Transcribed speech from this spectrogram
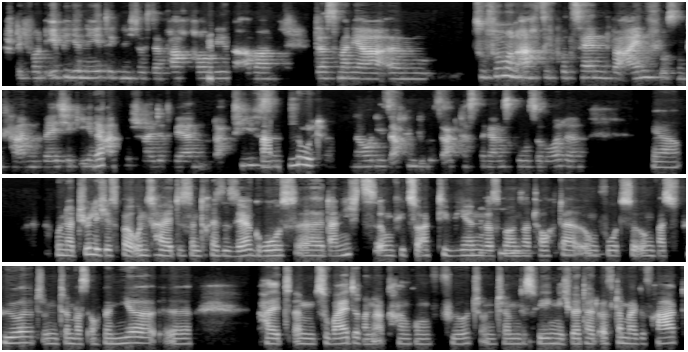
Stichwort Epigenetik, nicht, dass ich der Fachfrau wäre, aber dass man ja ähm, zu 85 Prozent beeinflussen kann, welche Gene ja. angeschaltet werden und aktiv Absolut. sind. Genau die Sachen, die du gesagt hast, eine ganz große Rolle. Ja, und natürlich ist bei uns halt das Interesse sehr groß, äh, da nichts irgendwie zu aktivieren, was bei unserer Tochter irgendwo zu irgendwas führt und was auch bei mir äh, halt ähm, zu weiteren Erkrankungen führt. Und ähm, deswegen, ich werde halt öfter mal gefragt,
